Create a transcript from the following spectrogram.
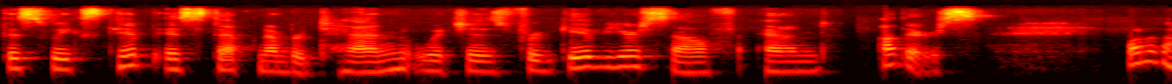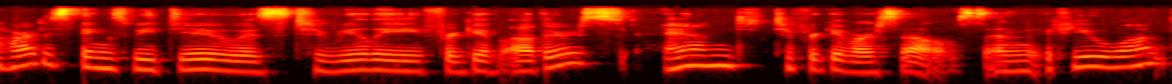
This week's tip is step number 10, which is forgive yourself and others. One of the hardest things we do is to really forgive others and to forgive ourselves. And if you want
